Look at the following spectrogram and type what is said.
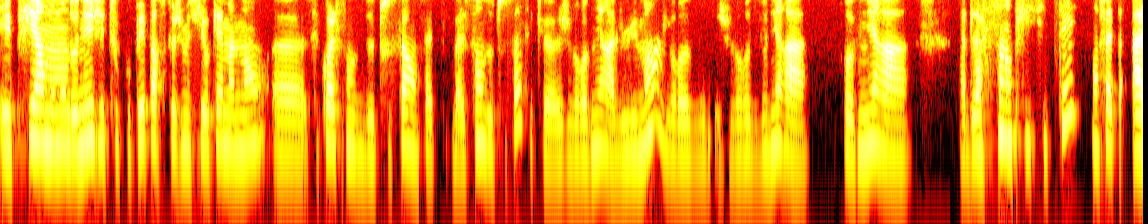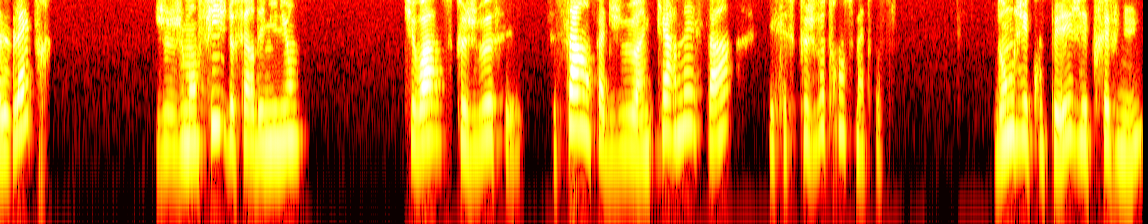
Et puis à un moment donné, j'ai tout coupé parce que je me suis dit, OK, maintenant, euh, c'est quoi le sens de tout ça en fait? Bah, Le sens de tout ça, c'est que je veux revenir à l'humain, je veux, je veux revenir, à, revenir à, à, de la simplicité, en fait, à l'être. Je, m'en fiche de faire des millions. Tu vois, ce que je veux, c'est ça en fait. Je veux incarner ça et c'est ce que je veux transmettre aussi. Donc j'ai coupé, j'ai prévenu,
